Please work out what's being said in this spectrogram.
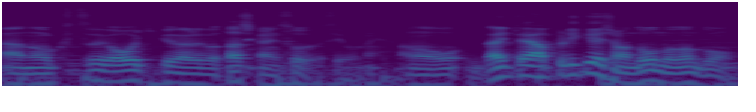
あの苦痛が大きくなるのは確かにそうですよね。あの大体アプリケーションはどんどんどんどん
